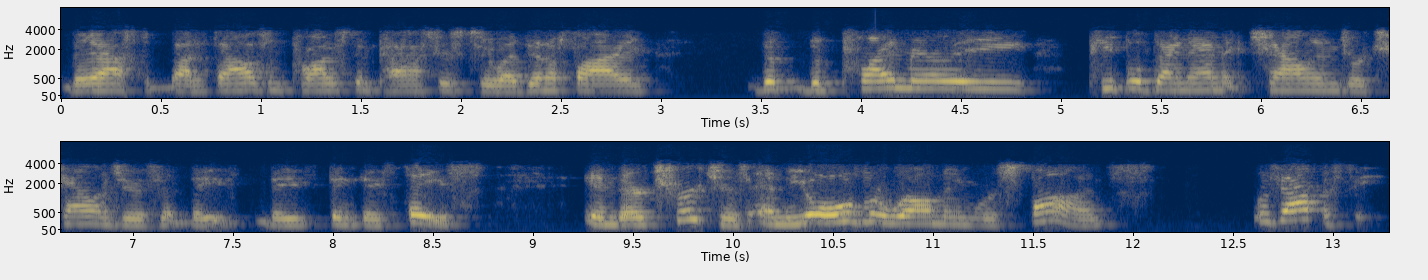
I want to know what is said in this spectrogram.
They asked about a thousand Protestant pastors to identify the, the primary people dynamic challenge or challenges that they, they think they face in their churches. And the overwhelming response was apathy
